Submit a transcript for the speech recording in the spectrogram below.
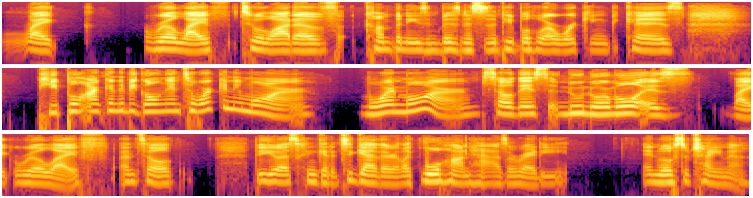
like real life to a lot of companies and businesses and people who are working because people aren't going to be going into work anymore more and more. So this new normal is like real life until the US can get it together, like Wuhan has already in most of China.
